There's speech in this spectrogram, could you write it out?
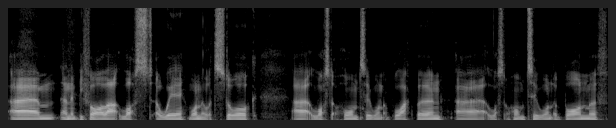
Um, and then before that, lost away 1 0 at Stoke. Uh, lost at home 2 1 to Blackburn, uh, lost at home 2 1 to Bournemouth,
